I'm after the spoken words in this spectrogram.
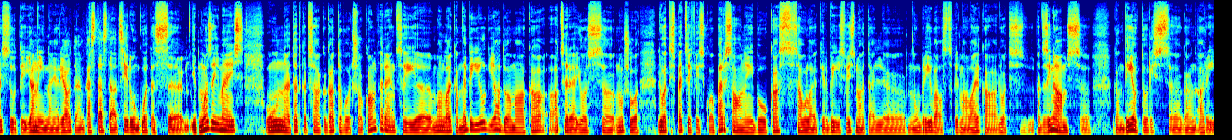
aizsūtīja Janīnai ar jautājumu, kas tas ir un ko tas uh, ir nozīmējis. Un uh, tad, kad sāka gatavot šo konferenci, uh, man laikam nebija ilgi jādomā, kā atcerējos uh, nu, šo ļoti specifisko personību, kas savulaik ir bijis visnotaļ uh, nu, brīvvalsts pirmā laikā ļoti pat zināms, uh, gan dievturis, uh, gan arī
